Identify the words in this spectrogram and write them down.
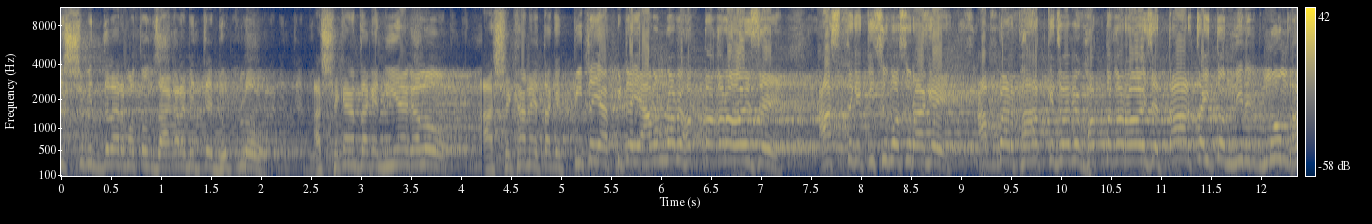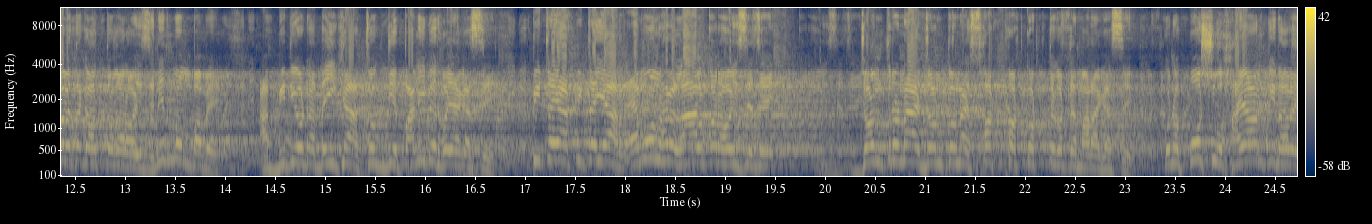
বিশ্ববিদ্যালয়ের মতন জায়গার ভিতরে ঢুকলো, আর সেখানে তাকে নিয়ে গেল, আর সেখানে তাকে পিটাইয়া পিটাইয়া এমনভাবে হত্যা করা হয়েছে। আজ থেকে কিছু বছর আগে আব্বার ফাহাদকে যেভাবে হত্যা করা হয়েছে, তার চাইতো নির্মমভাবে তাকে হত্যা করা হয়েছে, নির্মমভাবে। আর ভিডিওটা দেখা চোখ দিয়ে পানি বের হয়ে গেছে। পিটাইয়া পিটাইয়ার এমনভাবে লাল করা হয়েছে যে যন্ত্রণায় যন্ত্রণায় ছটফট করতে করতে মারা গেছে। কোনো পশু হায়ান কীভাবে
